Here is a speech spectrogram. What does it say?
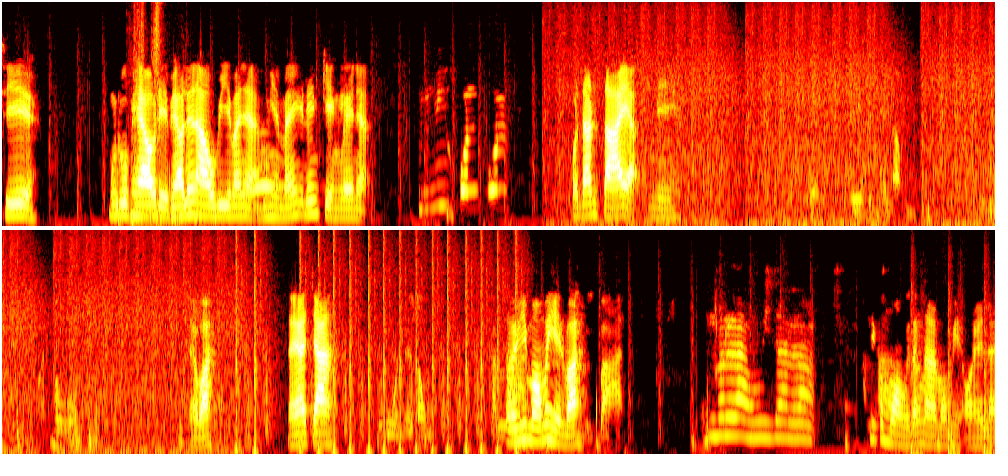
ซีมึงดูแพลวดิแพลวเล่น ROV มาเนี่ยมึงเห็นไหมเล่นเก่งเลยเนี่ยมันมีคนคน คนด้านซ้ายอะ มีเห็นพี่เห็นแล้วมาโทรไหนวะไหนอาจารย์นู่นเลยต้องทำไมพี่มองไม่เห็นวะมีบ้านด้านล่างมีด้านล่างพี่ก็มองอยู่ตั้งนานมองไม่เห็นอ๋อเห็นอะไร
